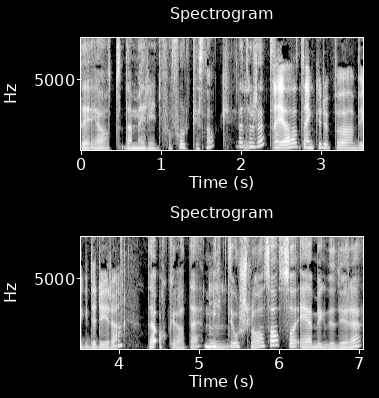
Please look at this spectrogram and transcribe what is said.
det er at de er redd for folkesnakk, rett og slett. Ja, tenker du på bygdedyret? Det er akkurat det. Midt i Oslo altså, så er bygdedyret,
